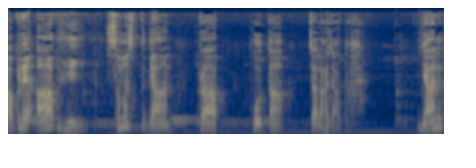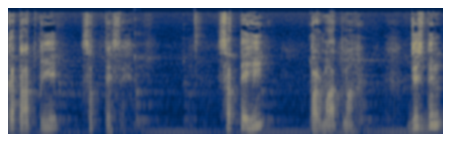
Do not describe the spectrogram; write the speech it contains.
अपने आप ही समस्त ज्ञान प्राप्त होता चला जाता है। ज्ञान का तात्पर्य सत्य से है। सत्य ही परमात्मा है। जिस दिन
